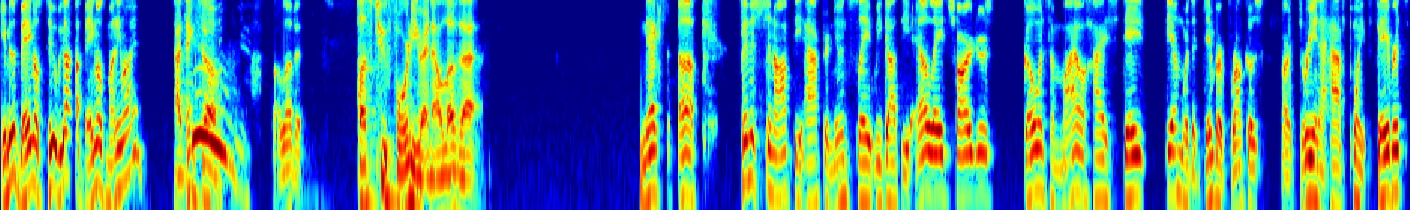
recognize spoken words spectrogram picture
Give me the Bengals too. We got Bengals money line. I think Woo! so. I love it. Plus 240 right now. Love that. Next up, finishing off the afternoon slate, we got the LA Chargers going to Mile High Stadium where the Denver Broncos are three and a half point favorites.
